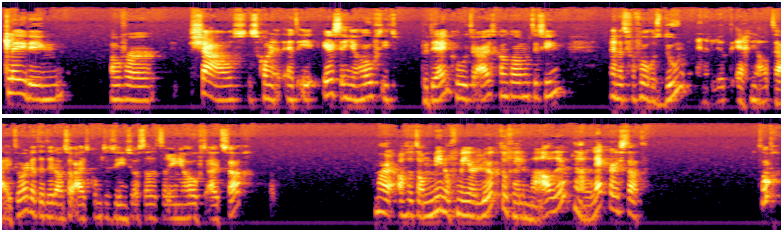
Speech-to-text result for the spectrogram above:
kleding, over sjaals. Dus gewoon het, het eerst in je hoofd iets bedenken hoe het eruit kan komen te zien. En het vervolgens doen. En het lukt echt niet altijd hoor, dat het er dan zo uit komt te zien zoals dat het er in je hoofd uitzag. Maar als het dan min of meer lukt, of helemaal lukt, nou lekker is dat. Toch?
